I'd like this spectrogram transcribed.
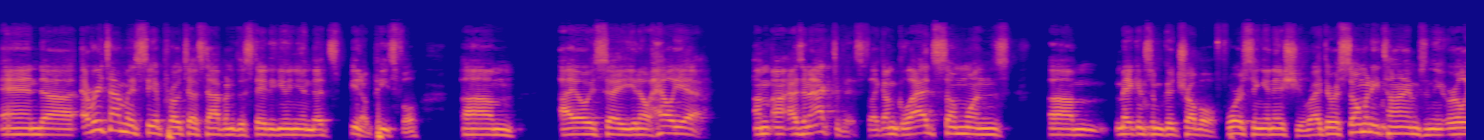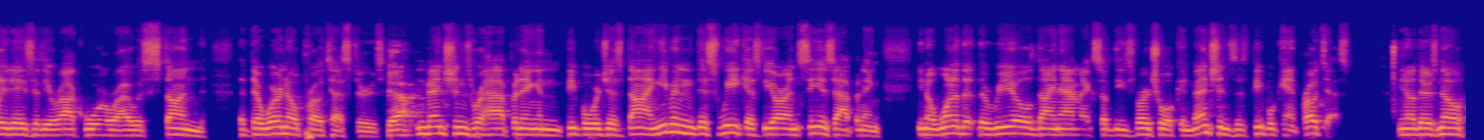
and uh, every time I see a protest happen at the State of the Union that's you know peaceful, um, I always say, you know, hell yeah, I'm uh, as an activist, like I'm glad someone's um, making some good trouble, forcing an issue. Right? There were so many times in the early days of the Iraq War where I was stunned that there were no protesters. Yeah. Conventions were happening and people were just dying. Even this week, as the RNC is happening, you know, one of the, the real dynamics of these virtual conventions is people can't protest you know there's no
